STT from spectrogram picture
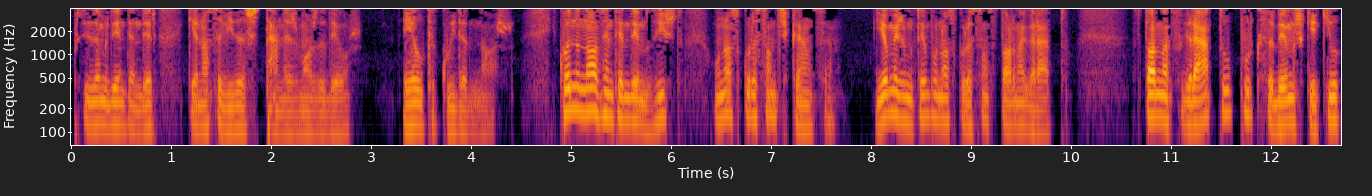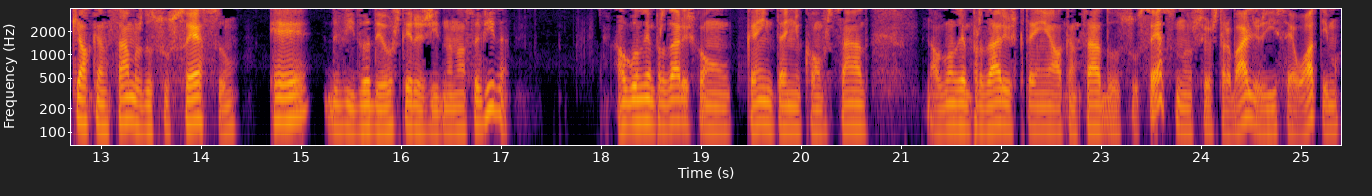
Precisamos de entender que a nossa vida está nas mãos de Deus. É Ele que cuida de nós. E quando nós entendemos isto, o nosso coração descansa. E ao mesmo tempo o nosso coração se torna grato. Torna-se grato porque sabemos que aquilo que alcançamos do sucesso é devido a Deus ter agido na nossa vida. Alguns empresários com quem tenho conversado, alguns empresários que têm alcançado sucesso nos seus trabalhos, e isso é ótimo,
